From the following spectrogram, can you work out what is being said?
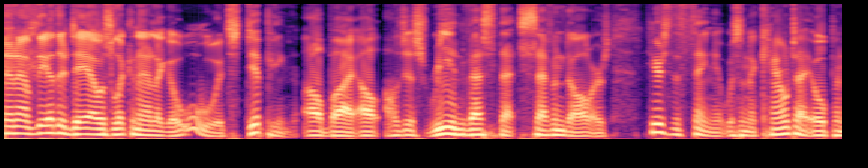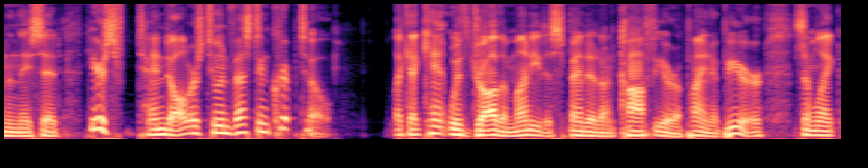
then uh, the other day I was looking at it, I go, ooh, it's dipping. I'll buy. I'll I'll just reinvest that seven dollars. Here's the thing: it was an account I opened, and they said, here's ten dollars to invest in crypto. Like I can't withdraw the money to spend it on coffee or a pint of beer. So I'm like,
